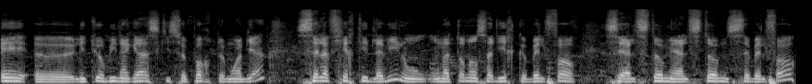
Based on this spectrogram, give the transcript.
et euh, les turbines à gaz qui se portent moins bien. C'est la fierté de la ville. On, on a tendance à dire que Belfort, c'est Alstom et Alstom, c'est Belfort.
